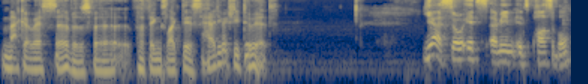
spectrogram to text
Mac OS servers for for things like this? How do you actually do it? Yeah, so it's I mean it's possible.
